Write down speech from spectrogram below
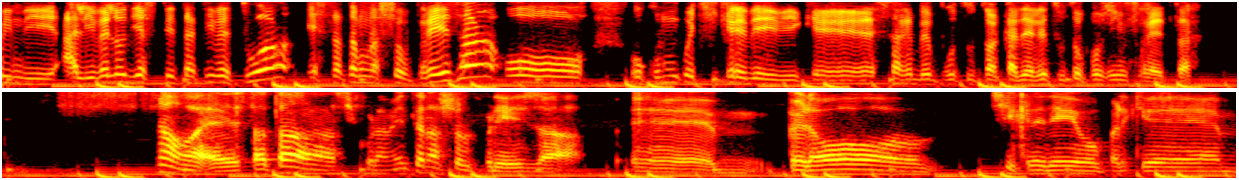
Quindi a livello di aspettative tue è stata una sorpresa o, o comunque ci credevi che sarebbe potuto accadere tutto così in fretta? No, è stata sicuramente una sorpresa, eh, però ci credevo perché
